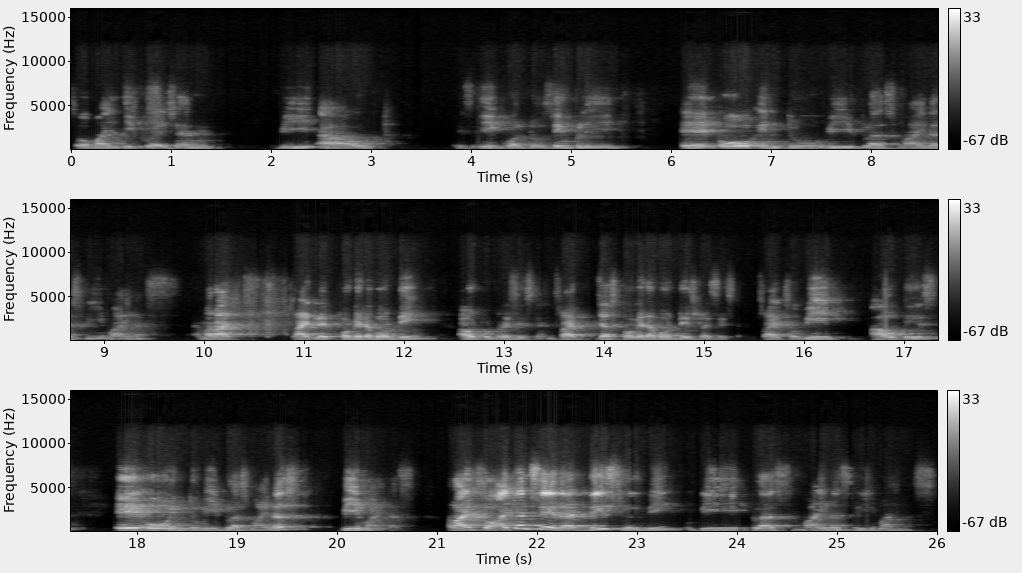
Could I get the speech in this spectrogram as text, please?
so my equation V out is equal to simply AO into V plus minus V minus. Am I right? Right, let's forget about the output resistance, right? Just forget about this resistance, right? So V out is AO into V plus minus V minus, right? So I can say that this will be V plus minus V minus.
